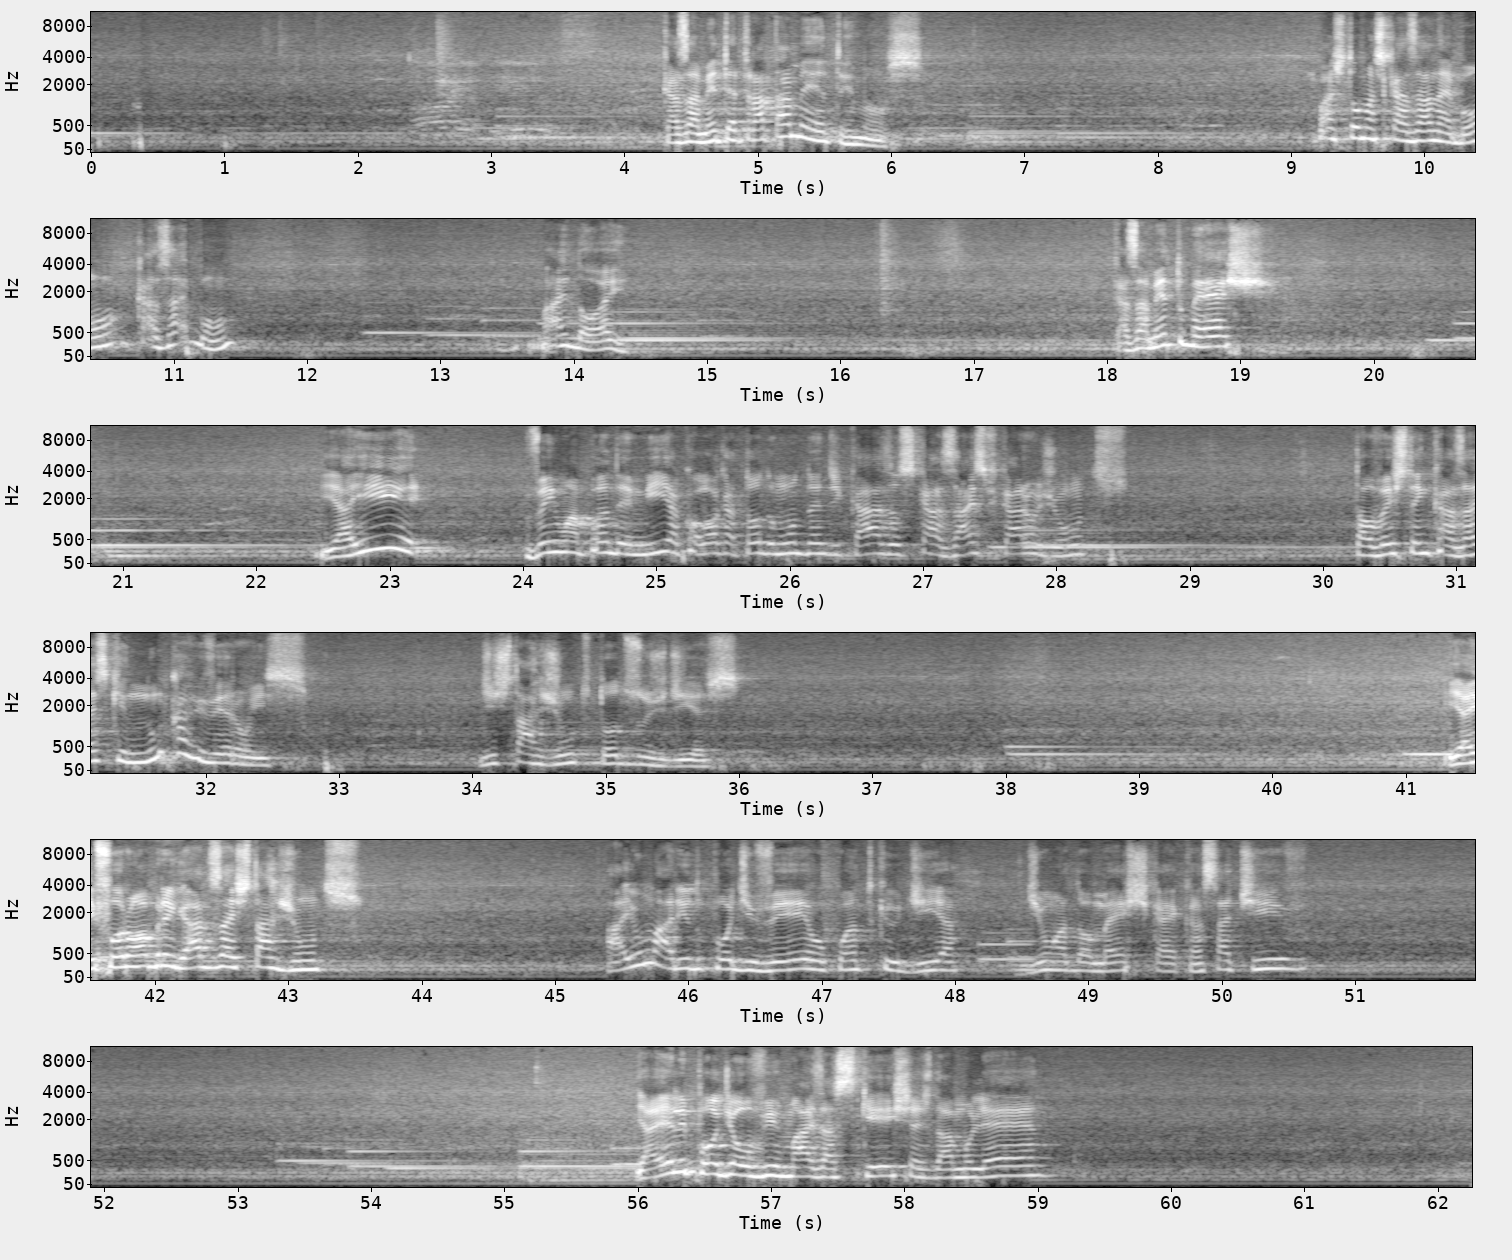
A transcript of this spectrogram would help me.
Casamento é tratamento, irmãos. Pastor, mas casar não é bom? Casar é bom. Mas dói. Casamento mexe. E aí Vem uma pandemia, coloca todo mundo dentro de casa, os casais ficaram juntos. Talvez tem casais que nunca viveram isso, de estar junto todos os dias. E aí foram obrigados a estar juntos. Aí o marido pôde ver o quanto que o dia de uma doméstica é cansativo E aí ele pôde ouvir mais as queixas da mulher,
